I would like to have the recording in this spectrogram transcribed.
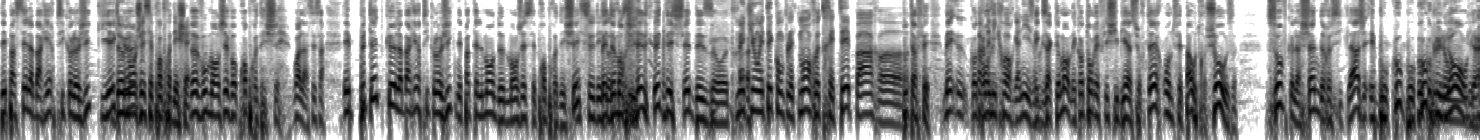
dépasser la barrière psychologique qui est de que manger ses propres déchets. de vous manger vos propres déchets. Voilà, c'est ça. Et peut-être que la barrière psychologique n'est pas tellement de manger ses propres déchets, mais de manger les déchets des autres. Mais qui ont été complètement retraités par, euh, Tout à fait. Mais euh, quand par on... des micro-organismes. Exactement, mais quand on réfléchit bien sur Terre, on ne fait pas autre chose. Sauf que la chaîne de recyclage est beaucoup, beaucoup, Beaucoup plus longue. longue.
